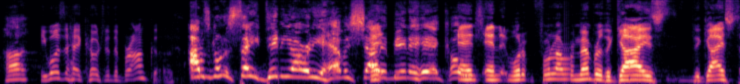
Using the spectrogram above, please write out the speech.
Huh? He was a head coach with the Broncos. I was going to say, didn't he already have a shot And- at being a head coach? And and what from what I remember, the guys, the guys,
